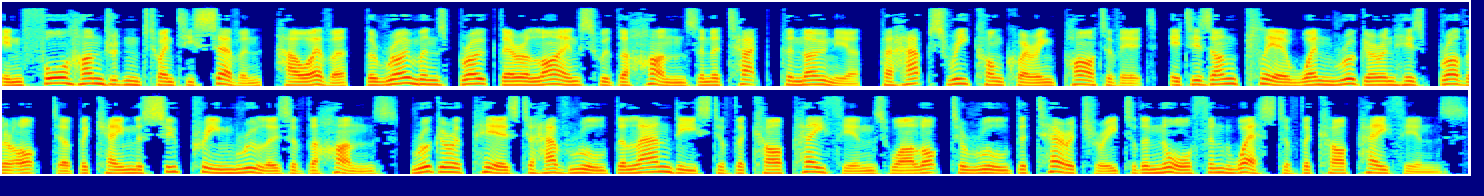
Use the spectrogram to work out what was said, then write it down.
In 427, however, the Romans broke their alliance with the Huns and attacked Pannonia, perhaps reconquering part of it. It is unclear when Ruga and his brother Octa became the supreme rulers of the Huns. Ruga appears to have ruled the land east of the Carpathians while Octa ruled the territory to the north and west of the Carpathians.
